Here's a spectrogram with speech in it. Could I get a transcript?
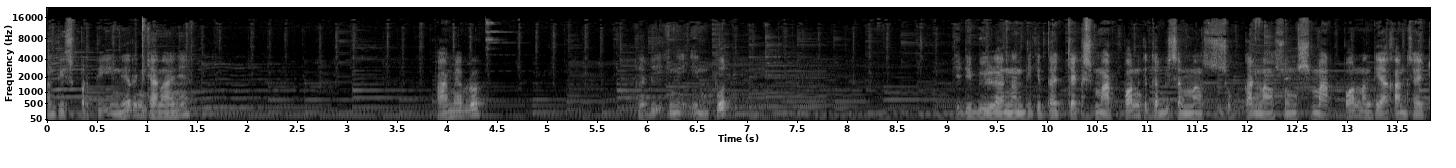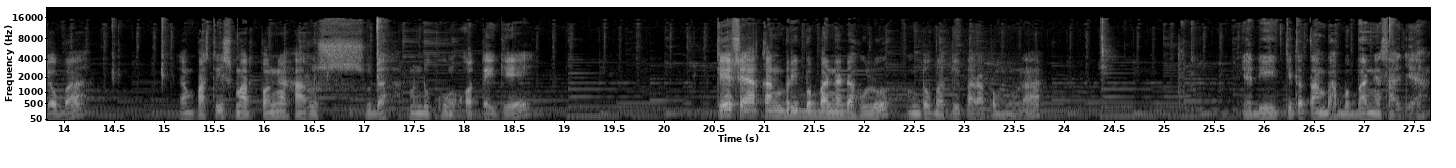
Nanti seperti ini rencananya. Paham ya bro? Jadi ini input jadi bila nanti kita cek smartphone kita bisa masukkan langsung smartphone nanti akan saya coba. Yang pasti smartphone-nya harus sudah mendukung OTG oke saya akan beri bebannya dahulu untuk bagi para pemula. Jadi kita tambah bebannya saja.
